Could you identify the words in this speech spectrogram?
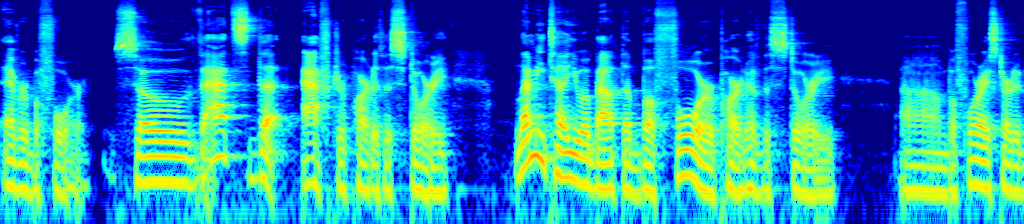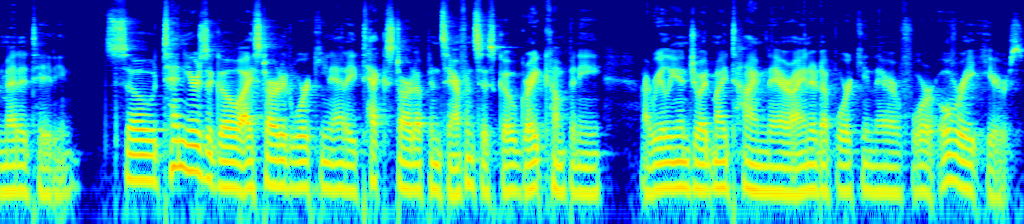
ever before. So that's the after part of the story. Let me tell you about the before part of the story um, before I started meditating. So, 10 years ago, I started working at a tech startup in San Francisco, great company. I really enjoyed my time there. I ended up working there for over eight years.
